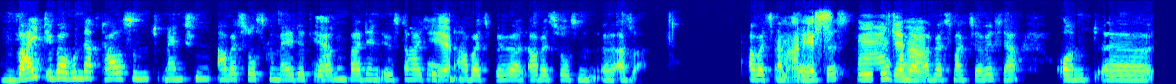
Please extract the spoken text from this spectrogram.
weit über 100.000 Menschen arbeitslos gemeldet ja. worden bei den österreichischen ja. Arbeitsbehörden, Arbeitslosen, äh, also Arbeitsmarktservices. Mhm, genau. Arbeitsmarktservice, ja. Und äh,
